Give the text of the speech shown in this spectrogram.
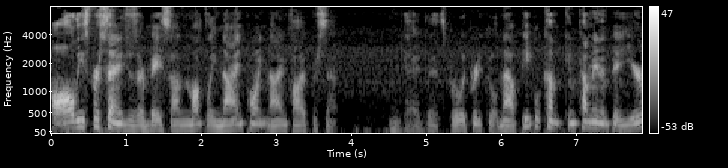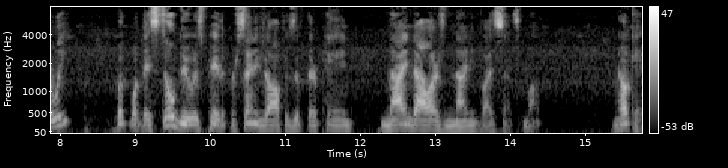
All these percentages are based on monthly 9.95%. Okay, it's really pretty cool. Now, people come, can come in and pay yearly, but what they still do is pay the percentage off as if they're paying $9.95 a month. Okay,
